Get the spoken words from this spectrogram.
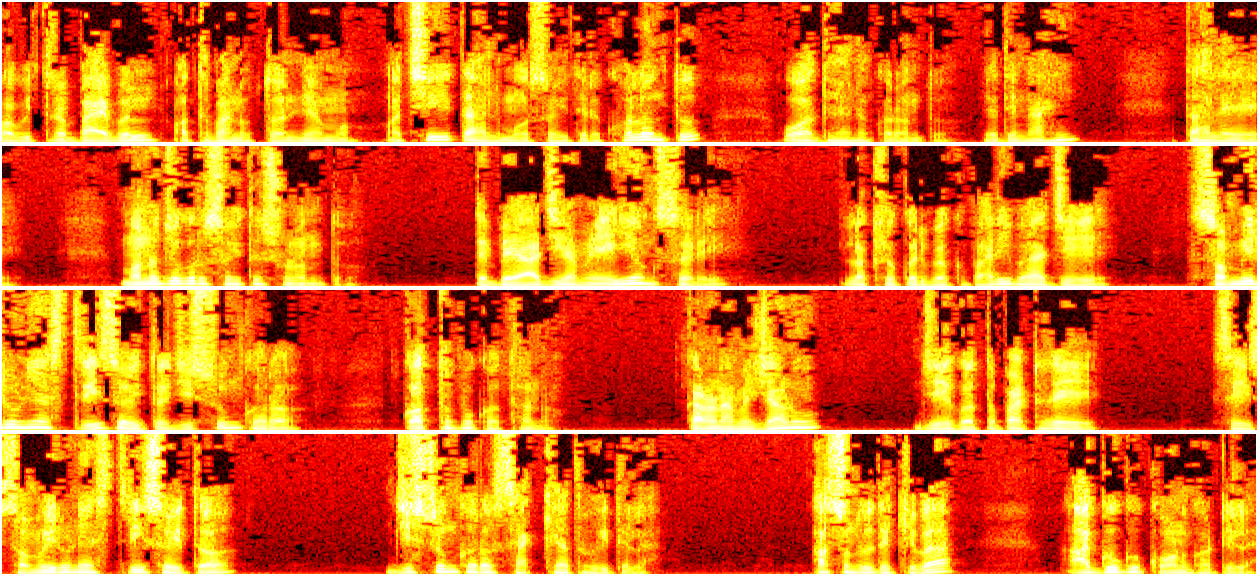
ପବିତ୍ର ବାଇବଲ ଅଥବା ନୂତନ ନିୟମ ଅଛି ତାହେଲେ ମୋ ସହିତ ଖୋଲନ୍ତୁ ଓ ଅଧ୍ୟୟନ କରନ୍ତୁ। ଯଦି ନାହିଁ ତାହେଲେ ମନୋଯୋଗର ସହିତ ଶୁଣନ୍ତୁ। ତେବେ ଆଜି ଆମେ ଏହି ଅଂଶରେ ଲକ୍ଷ୍ୟ କରିବାକୁ ପାରିବା ଯେ ସମୀରଣିଆ ସ୍ତ୍ରୀ ସହିତ ଯୀଶୁଙ୍କର କଥୋପକଥନ। କାରଣ ଆମେ ଜାଣୁ ଯେ ଗତ ପାଠରେ ସେହି ସମୀରଣିଆ ସ୍ତ୍ରୀ ସହିତ ଯୀଶୁଙ୍କର ସାକ୍ଷାତ ହୋଇଥିଲା। ଆସନ୍ତୁ ଦେଖିବା ଆଗକୁ କ'ଣ ଘଟିଲା।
